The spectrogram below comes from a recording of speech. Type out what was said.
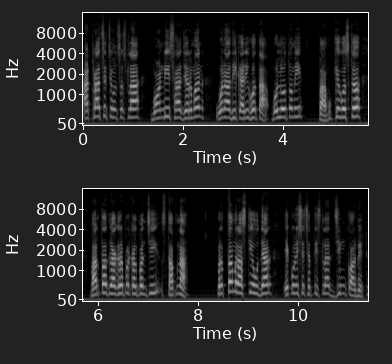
अठराशे चौसष्टला बॉन्डिस हा जर्मन वन अधिकारी होता. बोललो होतो मी पहा मुख्य गोष्ट भारतात व्याघ्र प्रकल्पांची स्थापना. प्रथम राष्ट्रीय उद्यान एकोणीसशे छत्तीसला जिम कॉर्बेट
